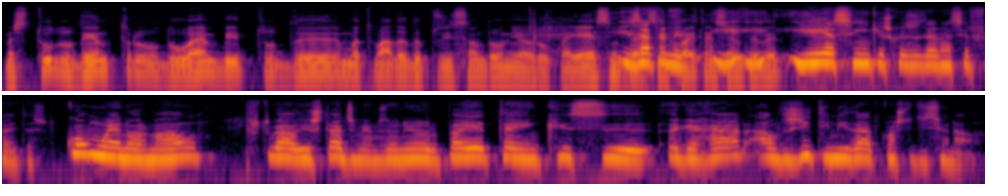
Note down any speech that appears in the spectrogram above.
mas tudo dentro do âmbito de uma tomada de posição da União Europeia. É assim que Exatamente. deve ser feita, em seu entender? E, e é assim que as coisas devem ser feitas. Como é normal, Portugal e os Estados-membros da União Europeia têm que se agarrar à legitimidade constitucional.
